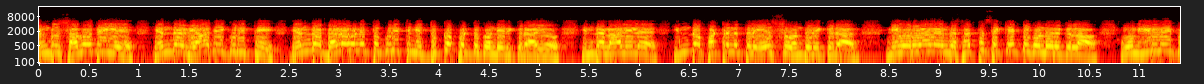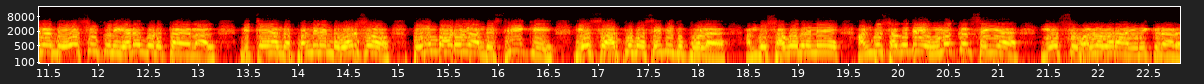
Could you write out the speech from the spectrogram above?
அன்பு சகோதரியே எந்த வியாதி குறித்து எந்த பலவனத்தை குறித்து நீ துக்கப்பட்டு கொண்டிருக்கிறாயோ இந்த நாளில இந்த பட்டணத்தில் இயேசு வந்திருக்கிறார். நீ ஒருவேளை இந்த சத்தத்தை கேட்டுக் கொண்டிருக்கலாம். உன் இருதயத்தில் அந்த இயேசுக்கு நீ இடம் கொடுத்தாயனால் நிச்சயம் அந்த பன்னிரண்டு வருஷம் பெரும்பாடுள்ள அந்த ஸ்திரீக்கு இயேசு அற்புதம் செய்தது போல அன்பு சகோதரனே அன்பு சகோதரி உனக்கும் செய்ய இயேசு வல்லவரா இருக்கிறார்.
